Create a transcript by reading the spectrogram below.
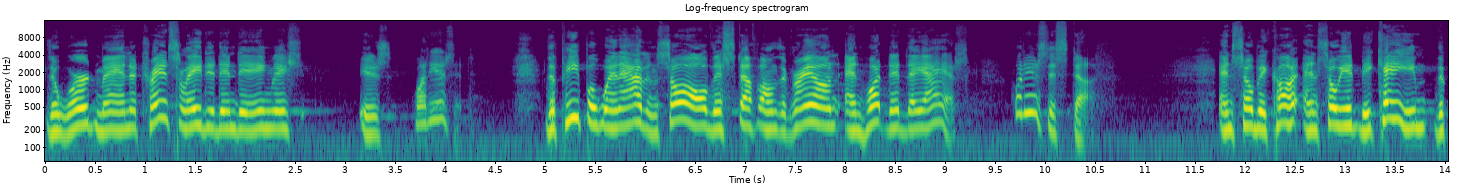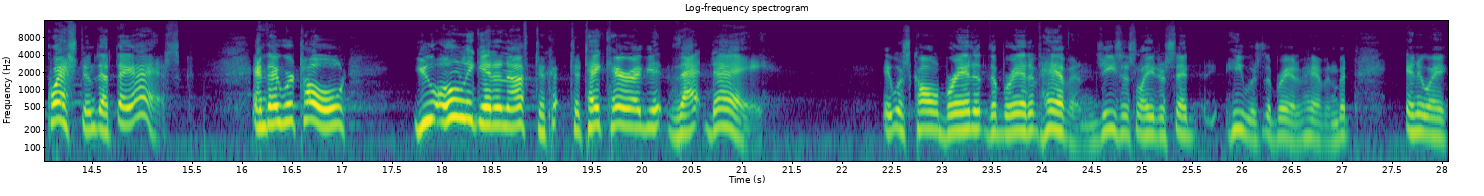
The word manna, translated into English, is what is it? The people went out and saw all this stuff on the ground, and what did they ask? What is this stuff? And so, because, and so it became the question that they asked. And they were told, You only get enough to, to take care of you that day. It was called bread, the bread of heaven. Jesus later said he was the bread of heaven. But anyway,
